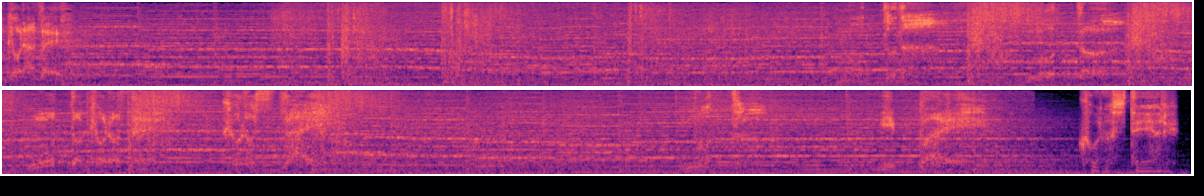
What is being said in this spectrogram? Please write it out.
もっとだ。もっと。もっと殺せ。殺したい。もっと。いっぱい。殺してやる。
